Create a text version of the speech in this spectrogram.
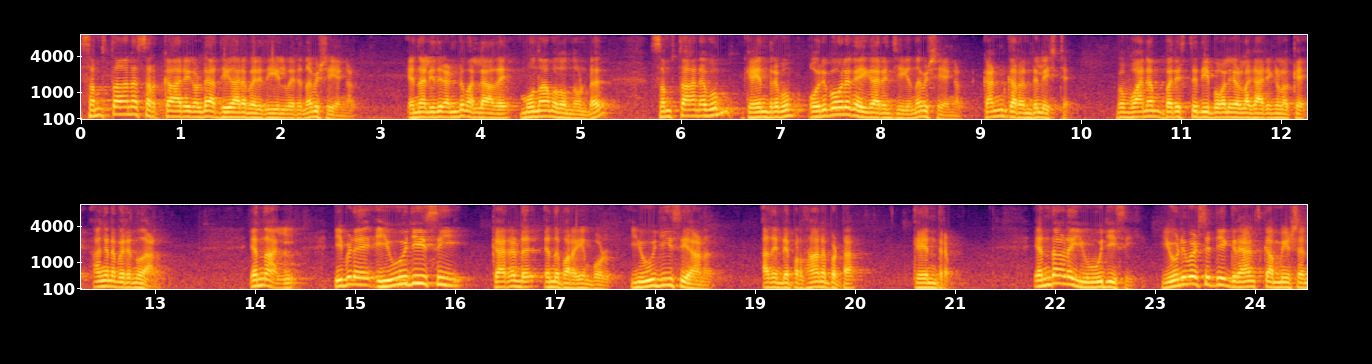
സംസ്ഥാന സർക്കാരുകളുടെ അധികാര പരിധിയിൽ വരുന്ന വിഷയങ്ങൾ. എന്നാൽ ഇത് രണ്ടുമല്ലാതെ മൂന്നാമതൊന്നുണ്ട്. സംസ്ഥാനവും കേന്ദ്രവും ഒരുപോലെ കൈകാര്യം ചെയ്യുന്ന വിഷയങ്ങൾ. Concurrent list. ഇപ്പോൾ വനം പരിസ്ഥിതി പോലെയുള്ള കാര്യങ്ങളൊക്കെ അങ്ങനെ വരുന്നതാണ്. എന്നാൽ ഇവിടെ യു ജി സി കരട് എന്ന് പറയുമ്പോൾ യു ജി സി ആണ് അതിന്റെ പ്രധാനപ്പെട്ട കേന്ദ്രം. എന്താണ് U G C university grants commission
